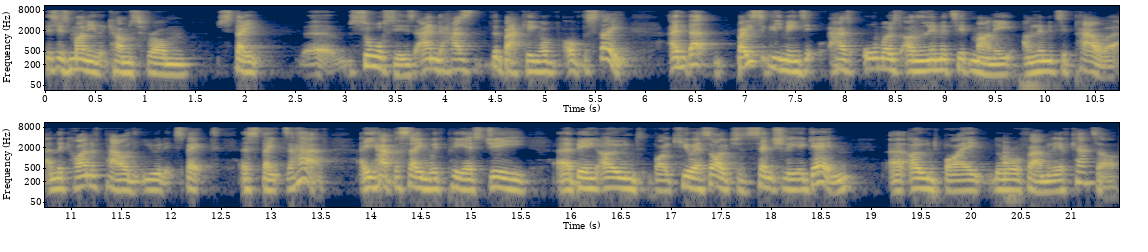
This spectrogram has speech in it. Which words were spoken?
This is money that comes from state uh, sources and has the backing of, of the state. And that basically means it has almost unlimited money, unlimited power, and the kind of power that you would expect a state to have. Uh, you have the same with PSG uh, being owned by QSI, which is essentially, again, uh, owned by the royal family of Qatar.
